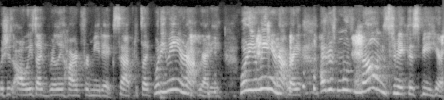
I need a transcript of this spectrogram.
which is always like really hard for me to accept. It's like, what do you mean you're not ready? What do you mean you're not ready? I just moved mountains to make this be here.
